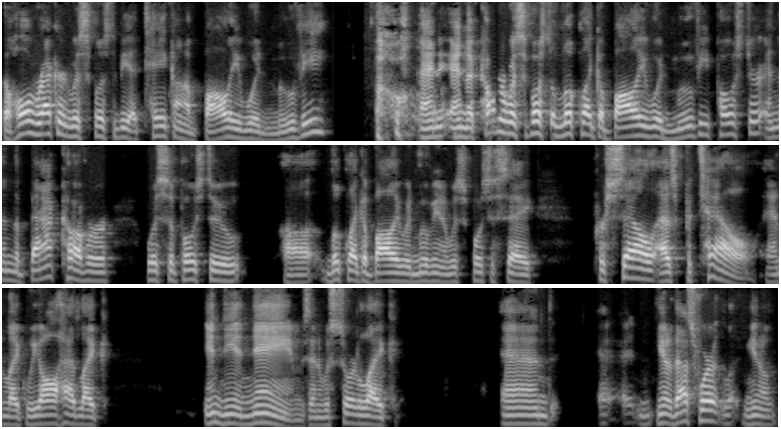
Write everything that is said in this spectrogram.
The whole record was supposed to be a take on a Bollywood movie. Oh. And and the cover was supposed to look like a Bollywood movie poster, and then the back cover was supposed to uh, look like a Bollywood movie, and it was supposed to say Porcell as Patel, and like we all had like Indian names, and it was sort of like, and you know that's where you know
